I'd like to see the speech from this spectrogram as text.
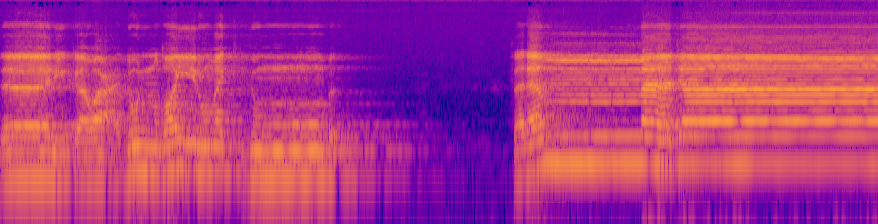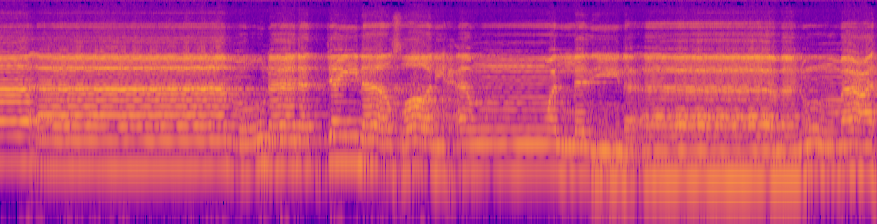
ذلك وعد غير مكذوب. فلما جاء أمرنا نجينا صالحا والذين آمنوا معه.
